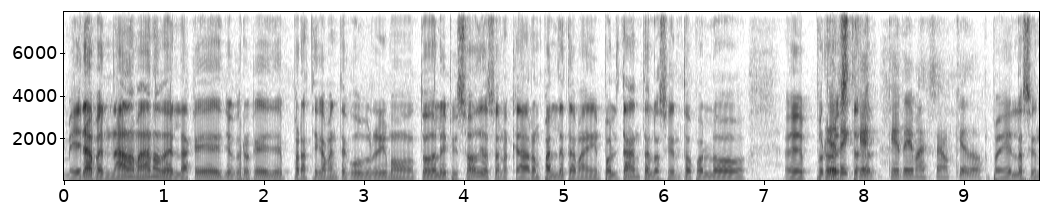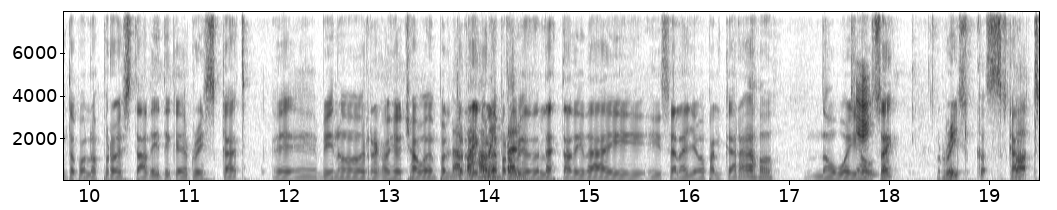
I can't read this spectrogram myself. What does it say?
Mira, pues nada, mano. De verdad que yo creo que prácticamente cubrimos todo el episodio. Se nos quedaron un par de temas importantes. Lo siento por los eh, pro ¿Qué, te- qué- qué tema se nos quedó? Pues lo siento por los pro estadity que Rick Scott eh, vino y recogió chavo en Puerto Rico, le mental. prometió la estadidad y, y se la llevó para el carajo. No way ¿Quién? Jose. Rick Scott- Scott.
